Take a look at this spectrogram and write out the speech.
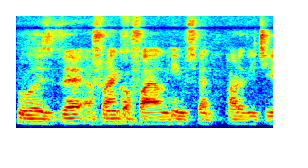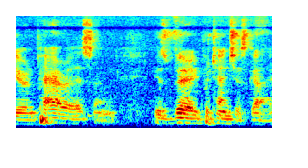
who was very, a Francophile, and he spent part of each year in Paris, and he was a very pretentious guy.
